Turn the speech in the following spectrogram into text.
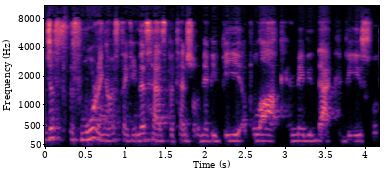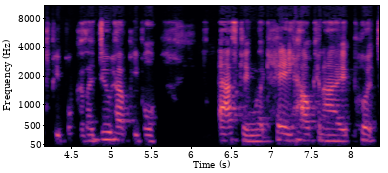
just this morning I was thinking this has potential to maybe be a block and maybe that could be useful to people because I do have people asking like, hey, how can I put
